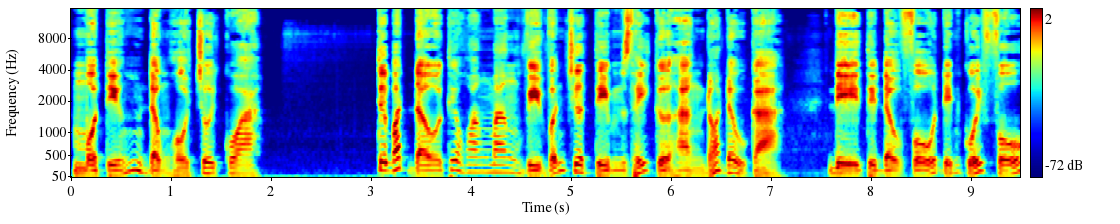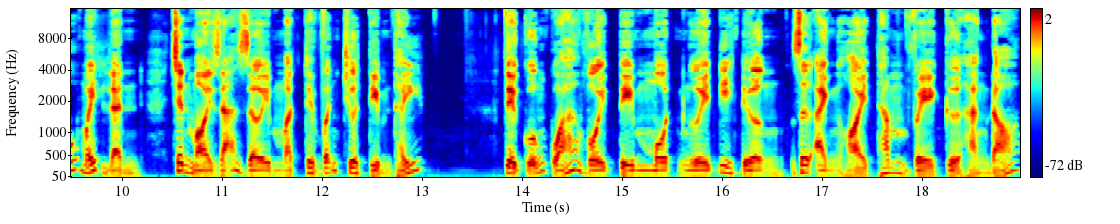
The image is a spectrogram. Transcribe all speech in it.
Một tiếng đồng hồ trôi qua. Tôi bắt đầu thấy hoang mang vì vẫn chưa tìm thấy cửa hàng đó đâu cả. Đi từ đầu phố đến cuối phố mấy lần, chân mỏi dã rời mà tôi vẫn chưa tìm thấy. Tôi cuống quá vội tìm một người đi đường, giữ ảnh hỏi thăm về cửa hàng đó.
